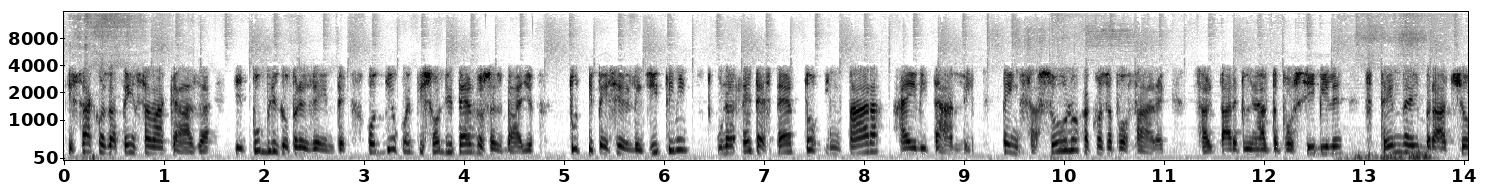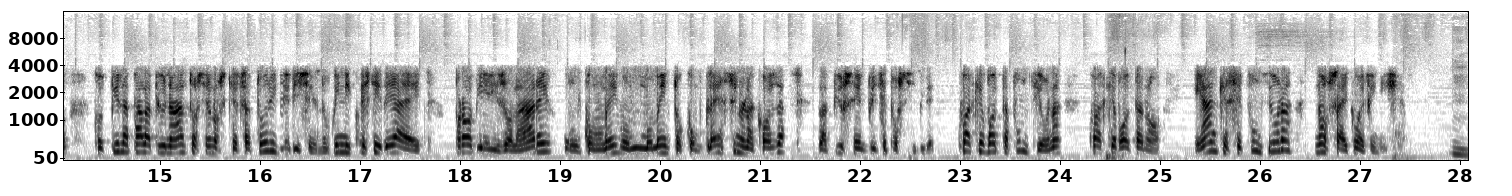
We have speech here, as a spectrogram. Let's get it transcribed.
chissà cosa pensano a casa, il pubblico presente, oddio quanti soldi perdo se sbaglio. Tutti pensieri legittimi, un atleta esperto impara a evitarli, pensa solo a cosa può fare, saltare più in alto possibile, stendere il braccio, colpire la palla più in alto se è uno schiacciatore e via dicendo. Quindi questa idea è provi a isolare un, com- un momento complesso in una cosa la più semplice possibile. Qualche volta funziona, qualche volta no. E anche se funziona non sai come finisce. Mm.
